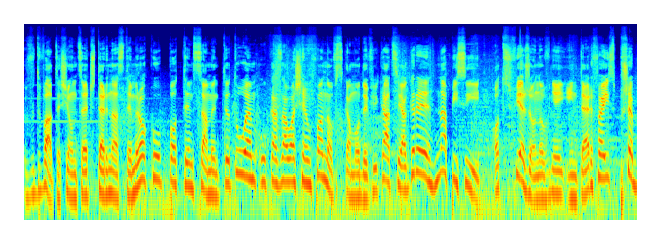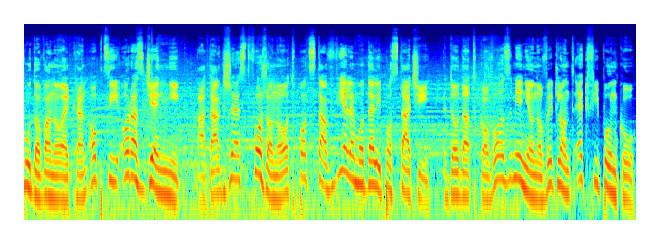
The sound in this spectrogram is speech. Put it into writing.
W 2014 roku pod tym samym tytułem ukazała się fanowska modyfikacja gry na PC. Odświeżono w niej interfejs, przebudowano ekran opcji oraz dziennik, a także stworzono od podstaw wiele modeli postaci. Dodatkowo zmieniono wygląd ekwipunku.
